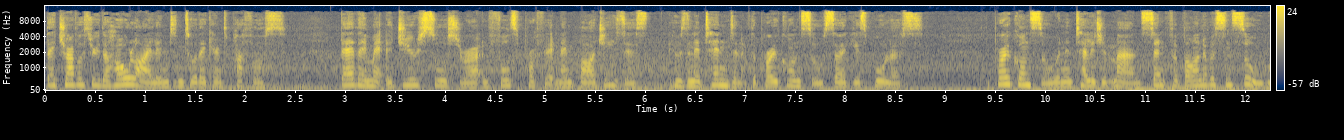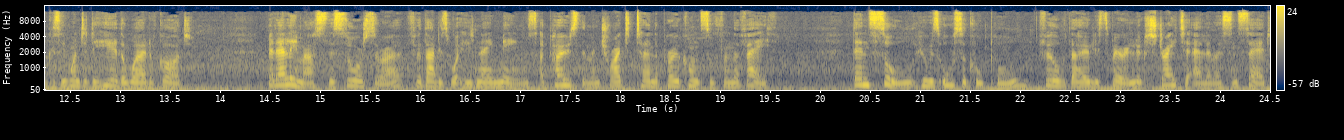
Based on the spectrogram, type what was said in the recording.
They travelled through the whole island until they came to Paphos. There they met a Jewish sorcerer and false prophet named Bar Jesus, who was an attendant of the proconsul Sergius Paulus. The proconsul, an intelligent man, sent for Barnabas and Saul because he wanted to hear the word of God. But Elymas, the sorcerer, for that is what his name means, opposed them and tried to turn the proconsul from the faith. Then Saul, who was also called Paul, filled with the Holy Spirit, looked straight at Elymas and said,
